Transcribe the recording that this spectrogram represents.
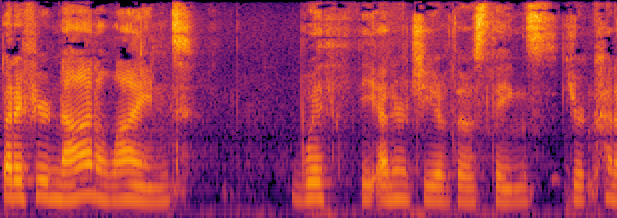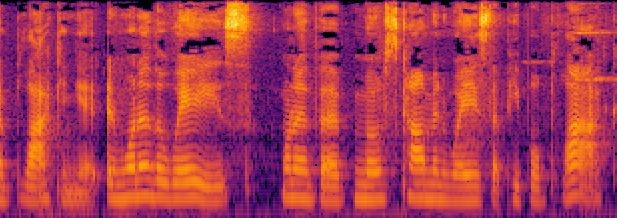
But if you're not aligned with the energy of those things, you're kind of blocking it. And one of the ways one of the most common ways that people block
